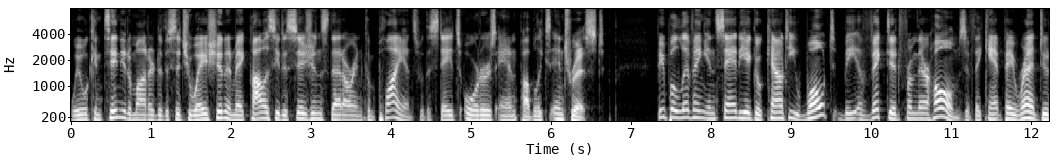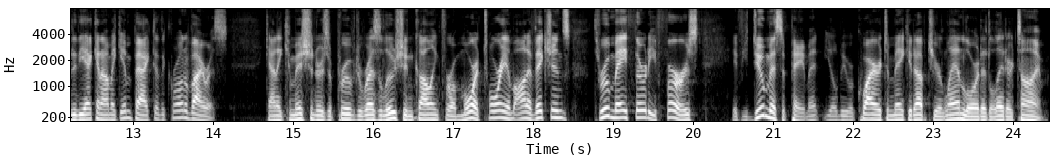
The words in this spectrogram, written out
We will continue to monitor the situation and make policy decisions that are in compliance with the state's orders and public's interest. People living in San Diego County won't be evicted from their homes if they can't pay rent due to the economic impact of the coronavirus. County commissioners approved a resolution calling for a moratorium on evictions through May 31st. If you do miss a payment, you'll be required to make it up to your landlord at a later time.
